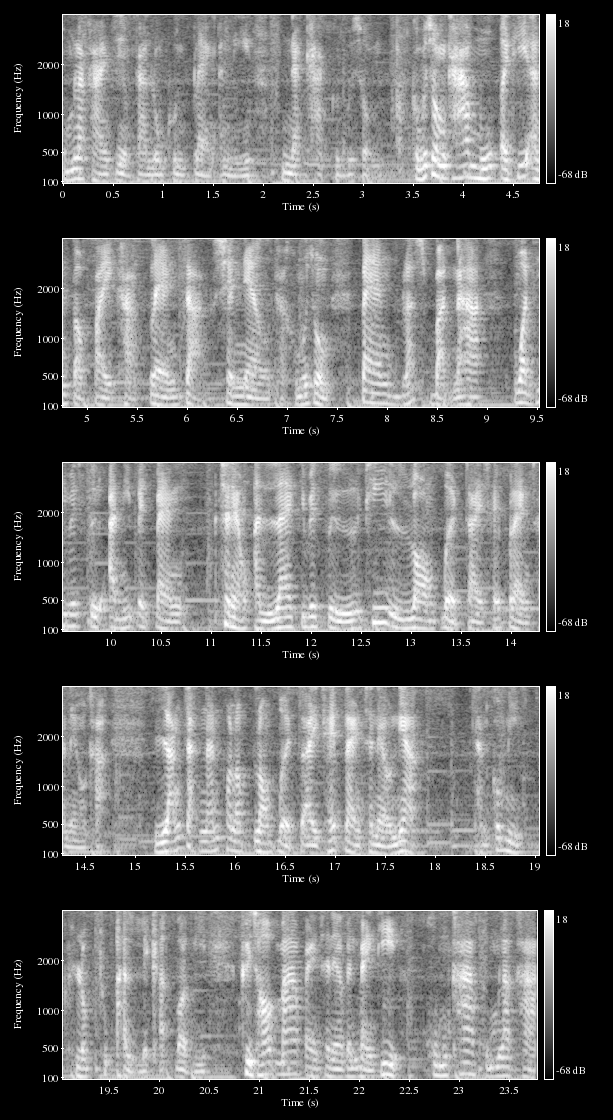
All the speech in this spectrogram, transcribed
คุ้มราคาจริงกับการลงทุนแปลงอันนี้นะคะคุณผู้ชม คุณผู้ชมคะมูฟไปที่อันต่อไปค่ะแปลงจาก Chanel ค่ะคุณผู้ชม แปลง blush bud นะคะวันที่ไปซื้ออันนี้เป็นแปลง Chanel อันแรกที่ไปซื้อที่ลองเปิดใจใช้แปลง Chanel ค่ะ หลังจากนั้นพอเราลองเปิดใจใช้แปลง Chanel เนี่ย ฉันก็มีครบทุกอันเลยครับตอนนี้ คือชอบมากแปรงชาแนลเป็นแปรงที่คุ้มค่าคุ้มราคา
